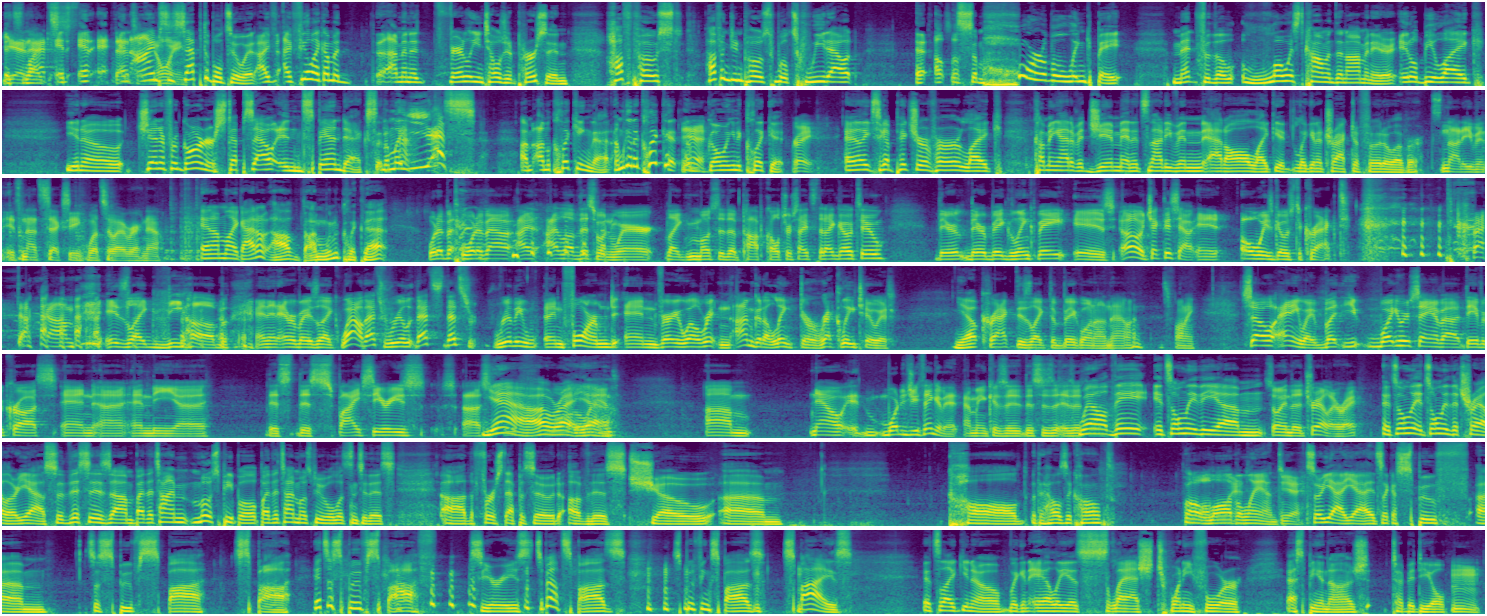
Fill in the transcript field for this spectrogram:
it's Yeah, like, that's- it, it, and I'm annoying. susceptible to it. I, I feel like I'm a I'm a fairly intelligent person. HuffPost, Huffington Post will tweet out some horrible link bait meant for the lowest common denominator. It'll be like, you know, Jennifer Garner steps out in spandex, and I'm like, yes, I'm, I'm clicking that. I'm gonna click it. Yeah. I'm going to click it. Right. And like, it's like a picture of her like coming out of a gym, and it's not even at all like it like an attractive photo of her. It's not even. It's not sexy whatsoever. No. And I'm like, I don't. I'll, I'm gonna click that. What about? What about? I I love this one where like most of the pop culture sites that I go to, their their big link bait is oh check this out, and it always goes to Cracked. Cracked.com is like the hub, and then everybody's like, "Wow, that's really that's that's really informed and very well written." I'm gonna link directly to it. Yep. Cracked is like the big one on that one. It's funny. So anyway, but you, what you were saying about David Cross and uh, and the uh, this this spy series. Uh, Yeah, oh, right, yeah. Um, now, it, what did you think of it? I mean, because this is is it Well, they. It's only the um. it's only the trailer, right? It's only it's only the trailer, yeah. So this is um, by the time most people by the time most people listen to this, uh, the first episode of this show um, called what the hell is it called? Oh, Law, of the Land. Yeah. So yeah, yeah, it's like a spoof. Um, it's a spoof spa spa. It's a spoof spa f- series. It's about spas, spoofing spas, spies. It's like you know, like an alias slash twenty four espionage type of deal, Mm.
